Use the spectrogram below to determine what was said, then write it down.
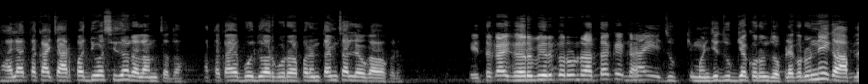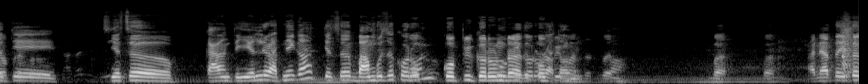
झालं आता काय चार पाच दिवस सीझन राहिला आमचा आता. आता काय बुधवार गुरुवारपर्यंत आम्ही चाललो गावाकडे. इथं काय घर बीर करून राहता की काय? नाही झुक म्हणजे जुग्या करून झोपड्या करून नाही का आपलं ते याच काय म्हणते येल राहत नाही का? त्याचं बांबूचं करून कोपी करून कोपी राहतात करून कोपी राहतो म्हणतात आम्ही. बरं. हा. बर बर. आणि आता इथं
